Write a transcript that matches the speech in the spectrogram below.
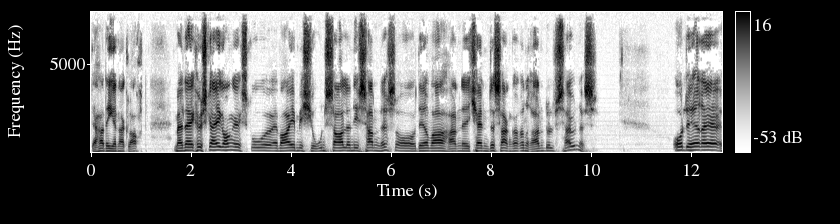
det hadde jeg gjerne klart. Men jeg husker en gang jeg, skulle, jeg var i Misjonssalen i Sandnes, og der var han eh, kjente sangeren Randulf Saunes. Og der eh,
